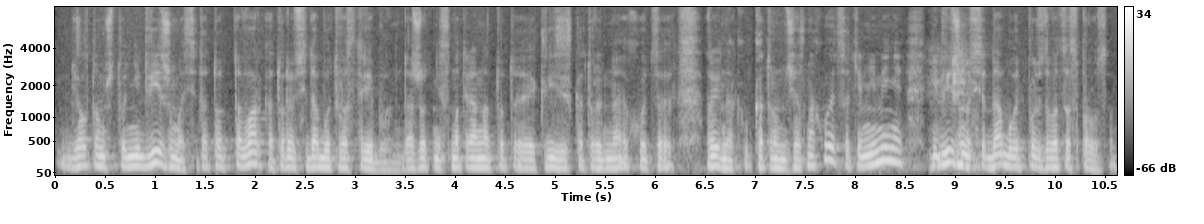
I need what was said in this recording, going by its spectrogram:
дело в том, что недвижимость – это тот товар, который всегда будет востребован. Даже вот несмотря на тот э, кризис, который находится, рынок, в котором он сейчас находится, тем не менее, недвижимость всегда будет пользоваться спросом.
